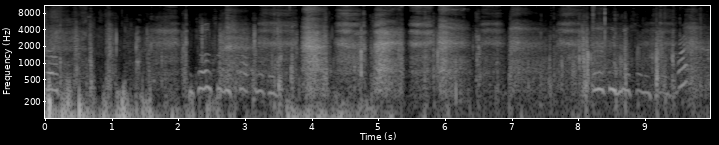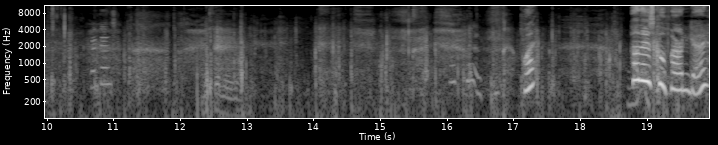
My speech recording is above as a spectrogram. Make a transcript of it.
So, us if we spot anything. Or if we miss anything. Right? Right, guys? That's good. What? Oh, there's cool pond, guys.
